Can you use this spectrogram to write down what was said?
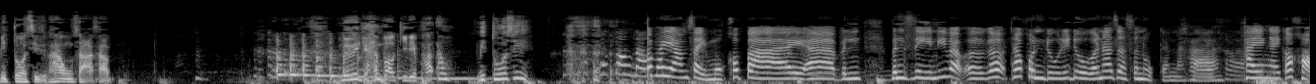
บิดตัว 45 องศาครับ ไม่มีการบอกกิติพัฒน์เอ้าบิดตัวสิ ก็พยายามใส่มุกเข้าไป อ่า เป็น เป็นซีนที่แบบเออ ก็ถ้าคนดูได้ดูก็น่าจะสนุกกันนะคะใช่ค่ะใครยังไงก็ขอ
